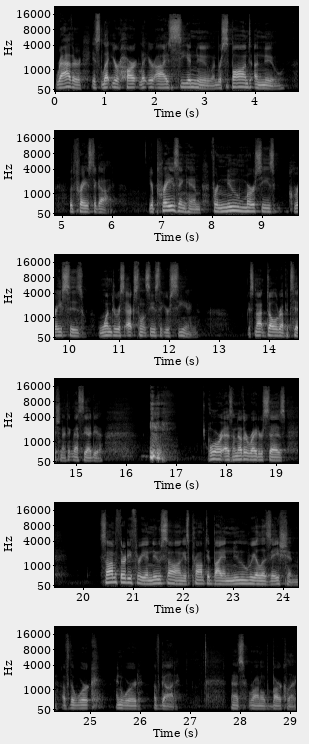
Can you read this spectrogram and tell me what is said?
Rather, it's let your heart, let your eyes see anew and respond anew with praise to God. You're praising Him for new mercies, graces, wondrous excellencies that you're seeing. It's not dull repetition. I think that's the idea. or, as another writer says, Psalm 33, a new song, is prompted by a new realization of the work and word of God. That's Ronald Barclay.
